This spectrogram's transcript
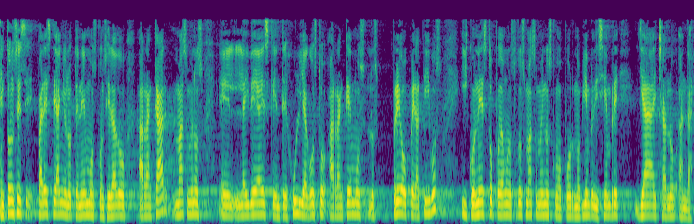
Entonces, eh, para este año lo tenemos considerado arrancar. Más o menos eh, la idea es que entre julio y agosto arranquemos los preoperativos y con esto podamos nosotros más o menos como por noviembre, diciembre ya echarlo a andar.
